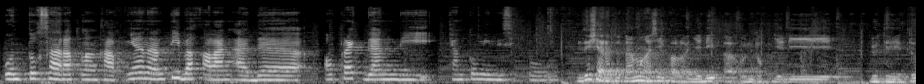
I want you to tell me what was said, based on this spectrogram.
Untuk syarat lengkapnya nanti bakalan ada oprek dan dicantumin di situ. itu syarat utama nggak sih kalau jadi uh, untuk jadi duta itu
